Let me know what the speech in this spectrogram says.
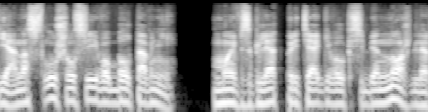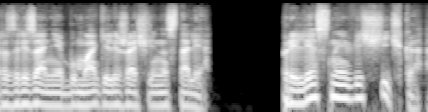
я наслушался его болтовни. Мой взгляд притягивал к себе нож для разрезания бумаги, лежащей на столе. Прелестная вещичка.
